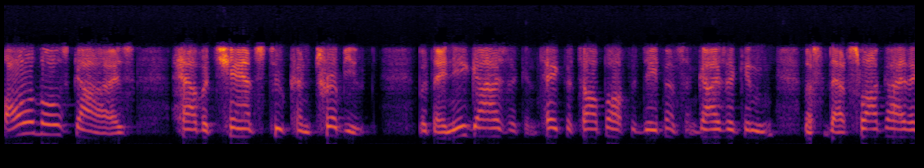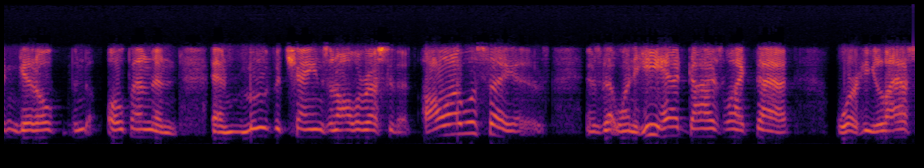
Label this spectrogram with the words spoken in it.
all of those guys have a chance to contribute but they need guys that can take the top off the defense and guys that can that slot guy that can get open open and and move the chains and all the rest of it. All I will say is is that when he had guys like that where he last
